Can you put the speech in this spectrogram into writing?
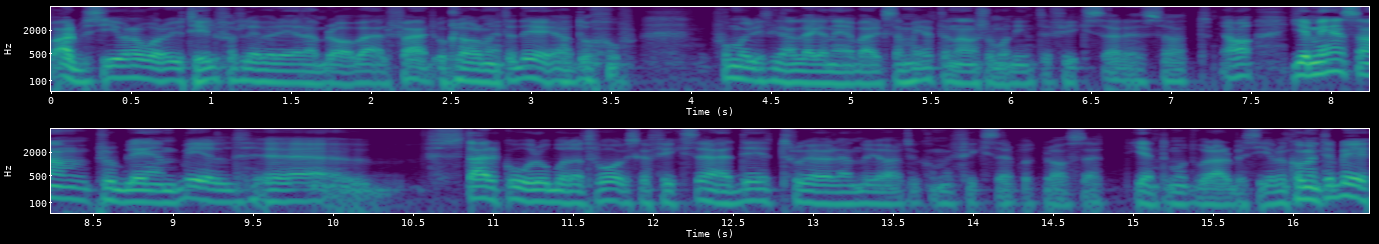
arbetsgivarna var ju till för att leverera en bra välfärd och klarar man inte det, ja då får man ju lite grann lägga ner verksamheten annars om man inte fixar det. Så att, ja, gemensam problembild. Eh, stark oro båda två. Vi ska fixa det här. Det tror jag väl ändå gör att vi kommer fixa det på ett bra sätt gentemot våra arbetsgivare. Det kommer inte bli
